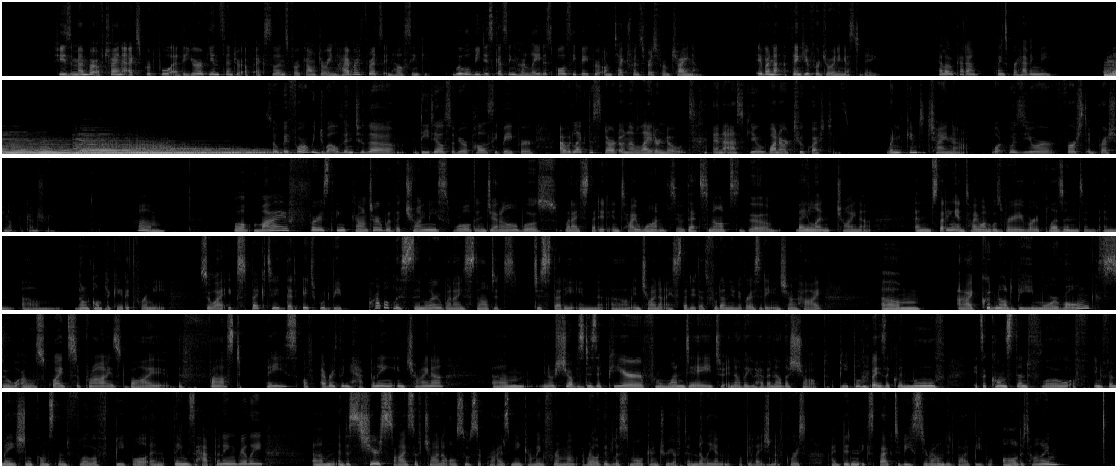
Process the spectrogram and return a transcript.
She is a member of China Expert Pool at the European Center of Excellence for Countering Hybrid Threats in Helsinki. We will be discussing her latest policy paper on tech transfers from China. Ivana, thank you for joining us today. Hello, Kara. Thanks for having me. So, before we delve into the details of your policy paper, I would like to start on a lighter note and ask you one or two questions. When you came to China, what was your first impression of the country? Um, well, my first encounter with the Chinese world in general was when I studied in Taiwan. So that's not the mainland China. And studying in Taiwan was very, very pleasant and, and um, non complicated for me. So I expected that it would be probably similar when I started to study in, um, in China. I studied at Fudan University in Shanghai. Um, I could not be more wrong. So I was quite surprised by the fast pace of everything happening in China. Um, you know, shops disappear from one day to another. You have another shop. People basically move. It's a constant flow of information, constant flow of people and things happening, really. Um, and the sheer size of China also surprised me, coming from a relatively small country of 10 million population. Of course, I didn't expect to be surrounded by people all the time.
